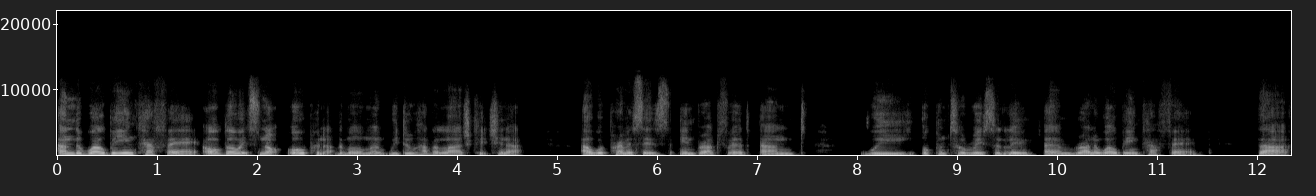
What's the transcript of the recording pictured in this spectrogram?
And the Wellbeing Cafe, although it's not open at the moment, we do have a large kitchen at our premises in Bradford. And we, up until recently, um, ran a Wellbeing Cafe that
